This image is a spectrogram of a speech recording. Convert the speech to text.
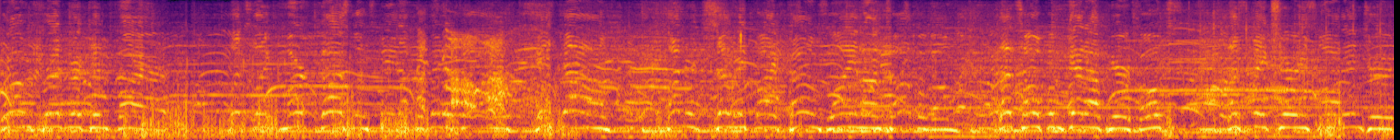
from Fredericton Fire. Looks like Mark Gosselin's beat up help him get up here, folks. Let's make sure he's not injured.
